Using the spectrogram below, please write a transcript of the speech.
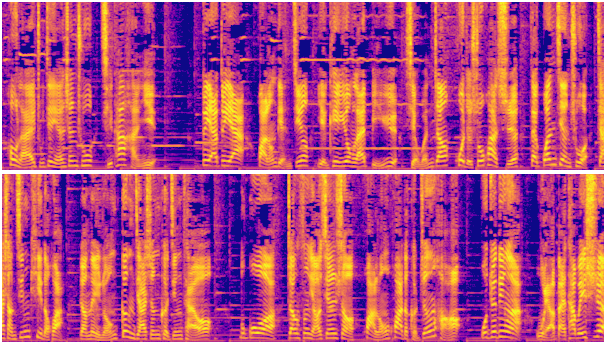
后来逐渐延伸出其他含义。对呀对呀，画龙点睛也可以用来比喻写文章或者说话时，在关键处加上精辟的话，让内容更加深刻精彩哦。不过张僧繇先生画龙画的可真好，我决定了，我要拜他为师。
